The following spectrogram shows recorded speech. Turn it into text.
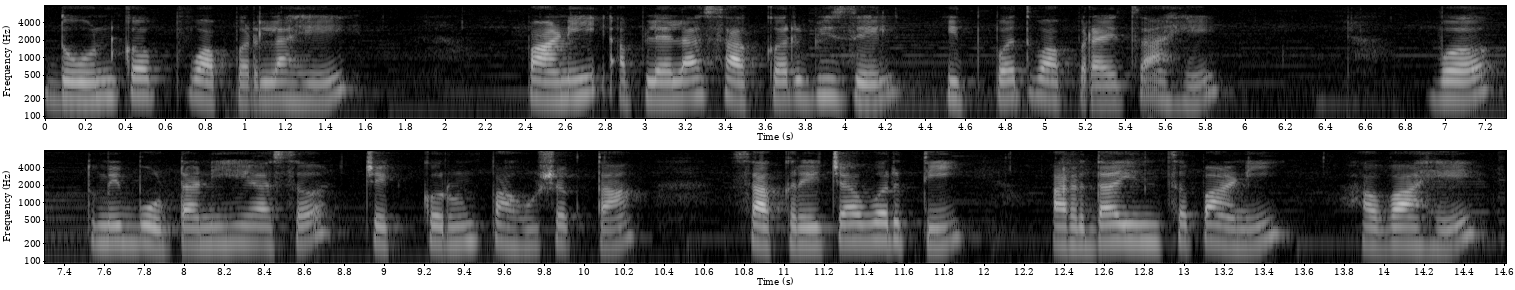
दोन कप वापरलं आहे. पाणी आपल्याला साखर भिजेल इतपत वापरायचं आहे. व तुम्ही बोटाने हे असं चेक करून पाहू शकता. साखरेच्या वरती अर्धा इंच पाणी हवं आहे.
